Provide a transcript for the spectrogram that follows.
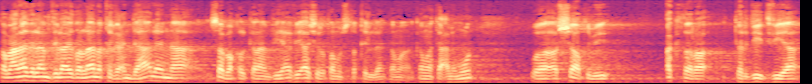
طبعا هذه الأمثلة أيضا لا نقف عندها لأن سبق الكلام فيها في أشرطة مستقلة كما, كما تعلمون والشاطبي أكثر الترديد فيها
